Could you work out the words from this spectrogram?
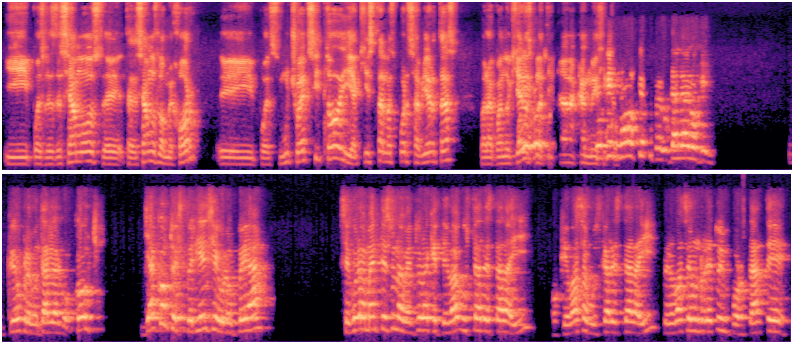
y pues les deseamos, eh, te deseamos lo mejor y pues mucho éxito y aquí están las puertas abiertas para cuando quieras platicar acá en México. No, quiero preguntarle algo, Gil. Quiero preguntarle algo. Coach, ya con tu experiencia europea, seguramente es una aventura que te va a gustar estar ahí o que vas a buscar estar ahí, pero va a ser un reto importante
